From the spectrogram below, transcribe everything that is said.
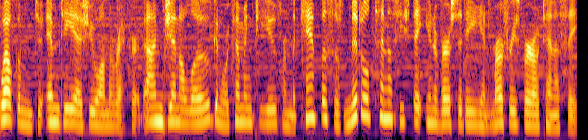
Welcome to MTSU on the Record. I'm Gina Logue, and we're coming to you from the campus of Middle Tennessee State University in Murfreesboro, Tennessee.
